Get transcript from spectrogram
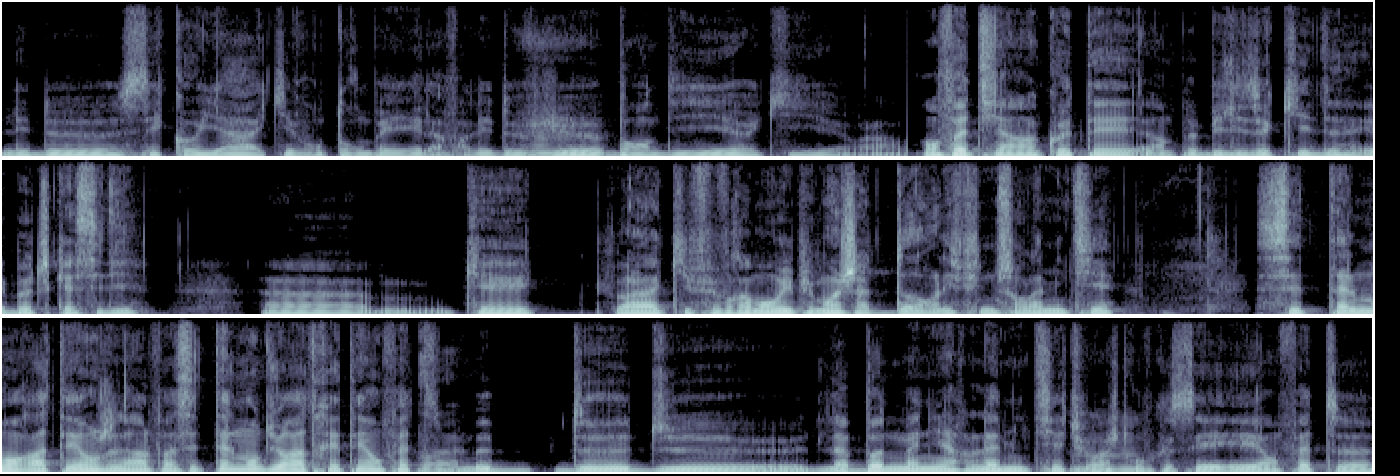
les deux séquoias qui vont tomber, là, enfin, les deux vieux bandits qui. voilà. En fait, il y a un côté un peu Billy the Kid et Butch Cassidy qui, est, voilà, qui fait vraiment envie. Puis moi, j'adore les films sur l'amitié. C'est tellement raté en général, enfin, c'est tellement dur à traiter en fait, Ouais. de, de, la bonne manière, l'amitié, tu vois. Je Mhm. trouve que c'est. Et en fait. euh,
